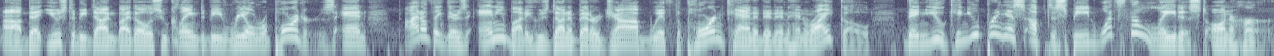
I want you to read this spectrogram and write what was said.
uh, that used to be done by those who claim to be real reporters. And I don't think there's anybody who's done a better job with the porn candidate in Henrico than you. Can you bring us up to speed? What's the latest on her?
